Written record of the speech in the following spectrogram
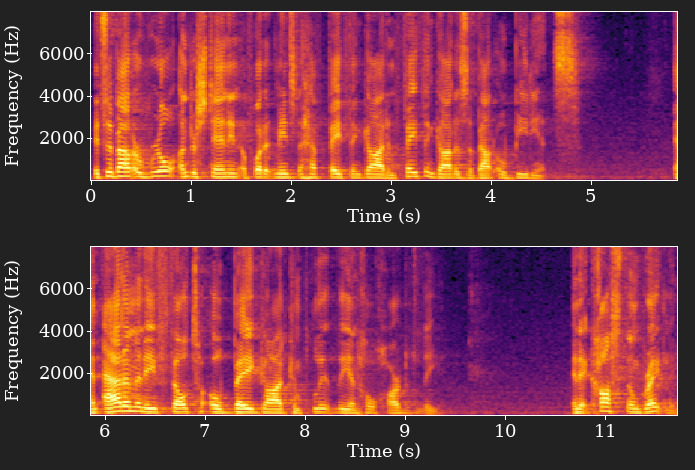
It's about a real understanding of what it means to have faith in God. And faith in God is about obedience. And Adam and Eve felt to obey God completely and wholeheartedly. And it cost them greatly.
